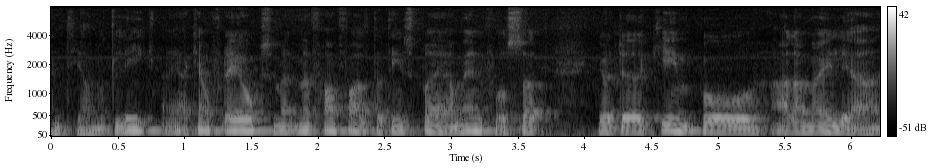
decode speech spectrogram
inte göra något liknande. Ja, kanske det också, men, men framförallt att inspirera människor. Så att jag dök in på alla möjliga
